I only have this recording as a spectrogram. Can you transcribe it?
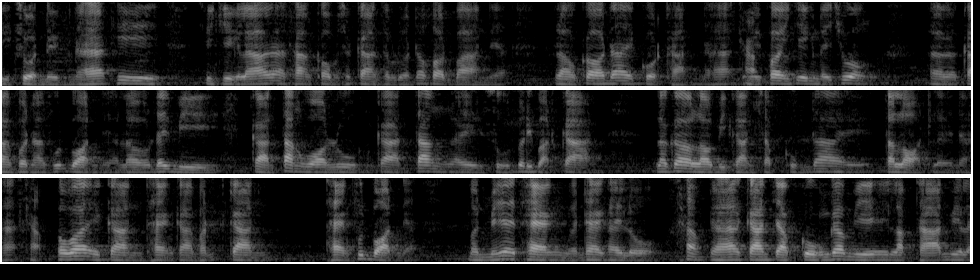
อีกส่วนหนึ่งนะฮะที่จริงๆแล้วเนยทางกองบัญชาการตำรวจนครบาลเนี่ยเราก็ได้กดขันนะฮะครับโดยเฉพาะอย่างยิ่งในช่วงเอ่อการฝึกหัดฟุตบอลเนี่ยเราได้มีการตั้งวอลลุ่มการตั้งไอ้ศูนย์ปฏิบัติการ แล้วก็เรามีการจับกลุ่มได้ตลอดเลยนะฮะครับเพราะว่าไอ้การแทงการพนันการแทงฟุตบอลเนี่ย มันไม่ใช่แทงเหมือนแทงไฮโลครับนะฮะการจับกลุ่มก็มีหลักฐานมีอะไร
